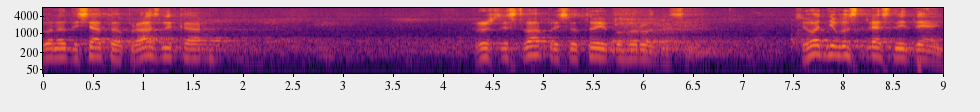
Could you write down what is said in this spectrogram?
12-го праздника Рождества Пресвятої Богородиці. Сьогодні Воскресний день.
